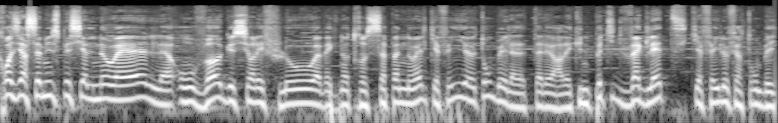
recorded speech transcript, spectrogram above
croisière s'amuse spéciale Noël. On vogue sur les flots avec notre sapin de Noël qui a failli euh, tomber là tout à l'heure, avec une petite vaguelette qui a failli le faire tomber.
